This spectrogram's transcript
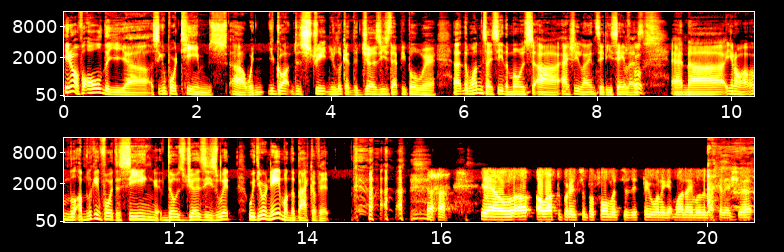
You know, of all the uh, Singapore teams, uh, when you go out into the street and you look at the jerseys that people wear, uh, the ones I see the most are actually Lion City Sailors. course. And, uh, you know, I'm, I'm looking forward to seeing those jerseys with, with your name on the back of it. yeah, I'll, I'll, I'll have to put in some performances if people want to get my name on the back of their shirt.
